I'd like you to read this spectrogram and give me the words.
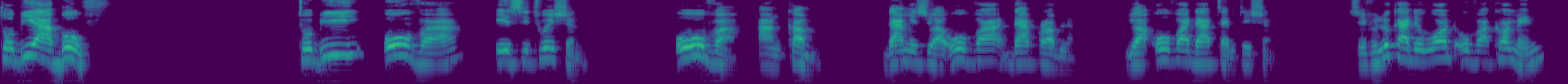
to be above, to be over a situation, over and come. That means you are over that problem. You are over that temptation. So if you look at the word overcoming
